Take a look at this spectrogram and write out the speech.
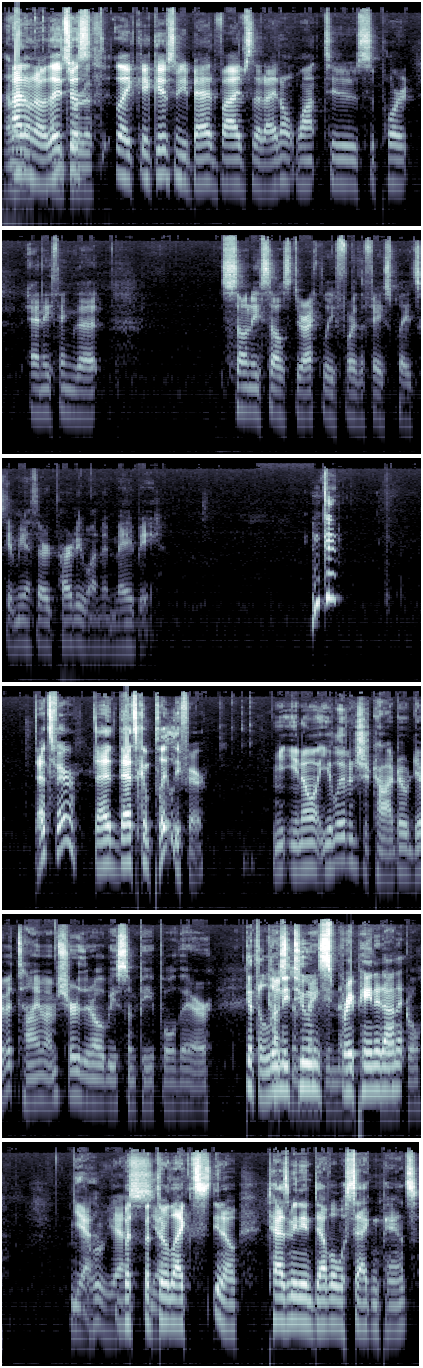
I I don't don't, know. know. They just of- like it gives me bad vibes that I don't want to support anything that Sony sells directly for the faceplates. Give me a third party one and maybe. Okay, that's fair. That that's completely fair. You, you know what you live in Chicago. Give it time. I'm sure there'll be some people there. Get the Looney custom Tunes spray painted on it. Yeah. Ooh, yes. but but Yeah. they're like you know Tasmanian devil with sagging pants.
